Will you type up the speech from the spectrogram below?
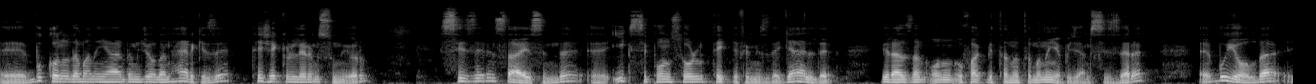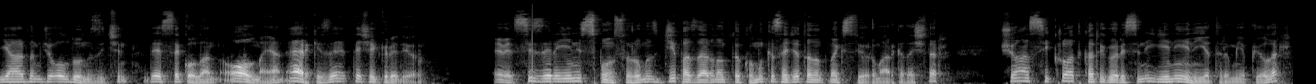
E, Bu konuda bana yardımcı olan herkese teşekkürlerimi sunuyorum. Sizlerin sayesinde e, ilk sponsorluk teklifimiz de geldi. Birazdan onun ufak bir tanıtımını yapacağım sizlere. Bu yolda yardımcı olduğunuz için destek olan, olmayan herkese teşekkür ediyorum. Evet, sizlere yeni sponsorumuz cipazar.com'u kısaca tanıtmak istiyorum arkadaşlar. Şu an Silk kategorisine yeni yeni yatırım yapıyorlar.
